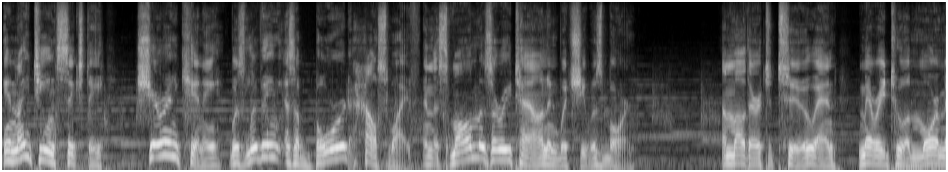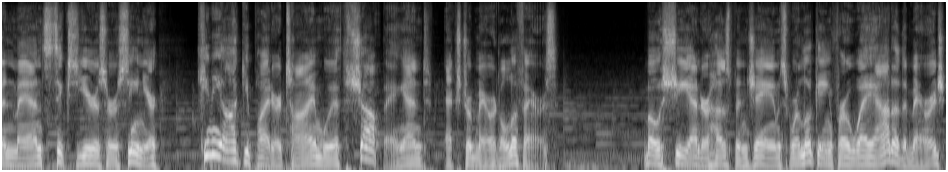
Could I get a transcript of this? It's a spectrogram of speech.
In 1960, Sharon Kinney was living as a bored housewife in the small Missouri town in which she was born. A mother to two and married to a Mormon man six years her senior, Kinney occupied her time with shopping and extramarital affairs. Both she and her husband James were looking for a way out of the marriage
